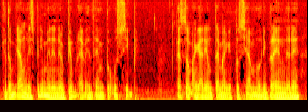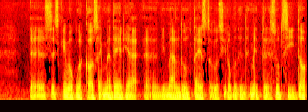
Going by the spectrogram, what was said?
che dobbiamo esprimere nel più breve tempo possibile. Questo magari è un tema che possiamo riprendere, eh, se scrivo qualcosa in materia eh, vi mando un testo così lo potete mettere sul sito,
